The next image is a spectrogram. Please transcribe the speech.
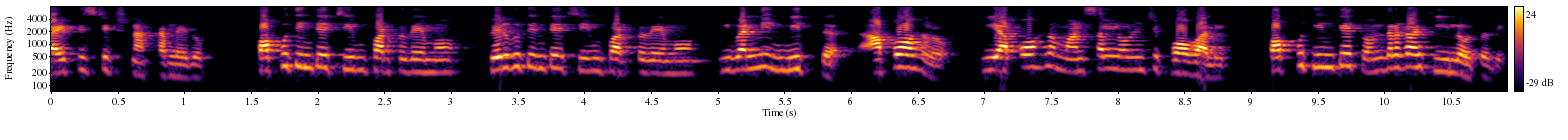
డైట్ రిస్ట్రిక్షన్ అక్కర్లేదు. పప్పు తింటే చీమ్ పడుతుందేమో పెరుగు తింటే చీమ్ పడుతుందేమో ఇవన్నీ మిత్ అపోహలు. ఈ అపోహలు మనసుల్లో నుంచి పోవాలి. పప్పు తింటే తొందరగా హీల్ అవుతుంది.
